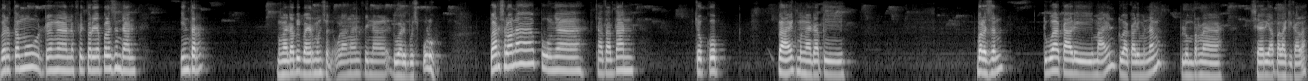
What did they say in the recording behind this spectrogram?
bertemu dengan Victoria Pilsen dan Inter menghadapi Bayern Munchen ulangan final 2010. Barcelona punya catatan cukup baik menghadapi Bolsen dua kali main dua kali menang. Belum pernah seri apalagi kalah.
